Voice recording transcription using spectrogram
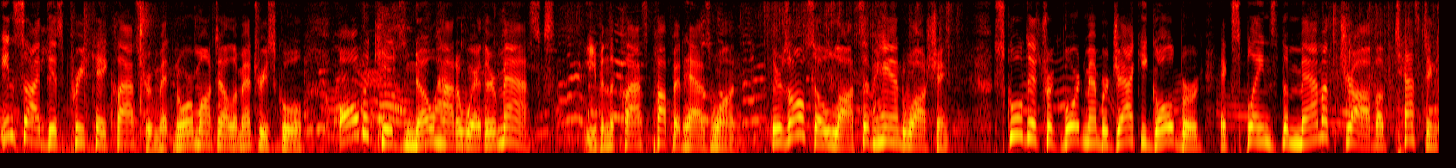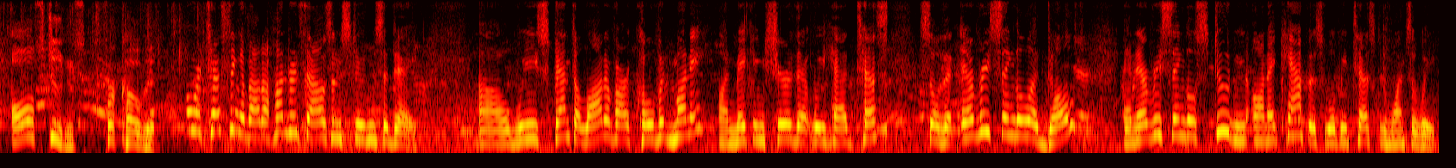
Inside this pre K classroom at Normont Elementary School, all the kids know how to wear their masks. Even the class puppet has one. There's also lots of hand washing. School District Board member Jackie Goldberg explains the mammoth job of testing all students for COVID. We're testing about 100,000 students a day. Uh, we spent a lot of our COVID money on making sure that we had tests so that every single adult and every single student on a campus will be tested once a week.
